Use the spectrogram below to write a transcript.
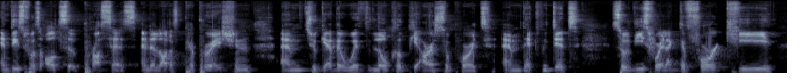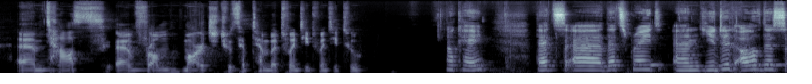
And this was also a process and a lot of preparation um, together with local PR support um, that we did. So these were like the four key tasks uh, from March to September 2022. Okay, that's uh, that's great. And you did all of this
